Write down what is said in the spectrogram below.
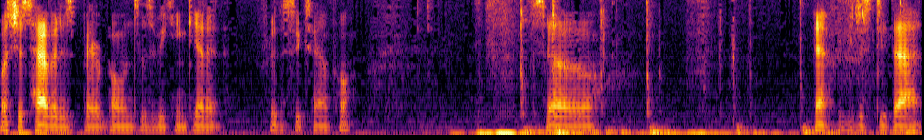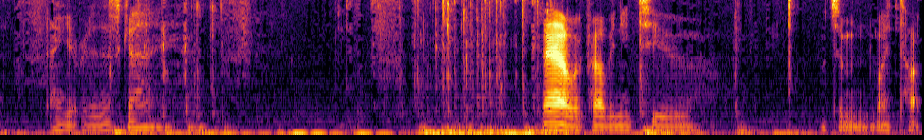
Let's just have it as bare bones as we can get it for this example. So yeah, we could just do that and get rid of this guy. Now we probably need to what's in my top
